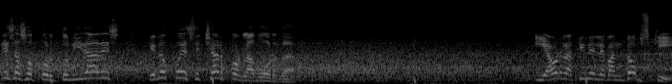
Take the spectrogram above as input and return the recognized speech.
de esas oportunidades que no puedes echar por la borda. Y ahora la tiene Lewandowski.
